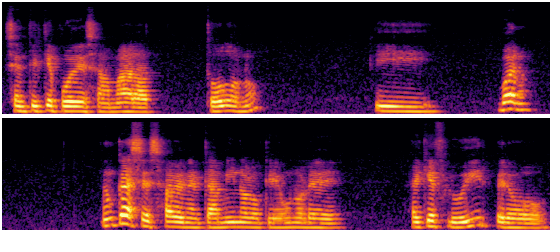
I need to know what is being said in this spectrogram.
sentir que puedes amar a todo, ¿no? Y bueno, nunca se sabe en el camino lo que uno le... Hay que fluir, pero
